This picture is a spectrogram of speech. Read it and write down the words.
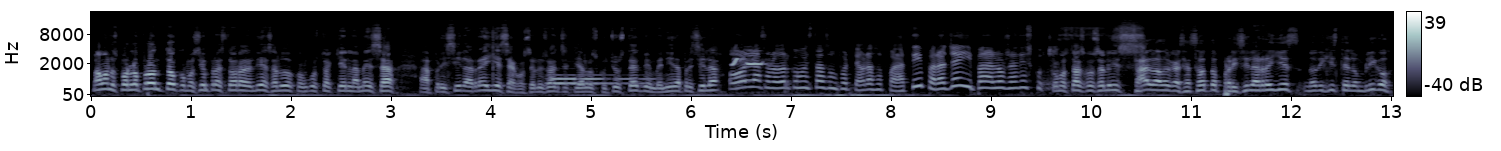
Vámonos por lo pronto, como siempre a esta hora del día, saludo con gusto aquí en la mesa a Priscila Reyes y a José Luis Sánchez, que ya lo escuchó usted. Bienvenida, Priscila. Hola, Salvador, ¿cómo estás? Un fuerte abrazo para ti, para Jay y para los radioescuchas. ¿Cómo estás, José Luis? Salvador García Soto, Priscila Reyes, ¿no dijiste el ombligo?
